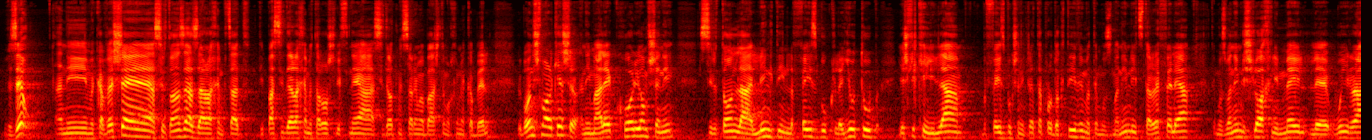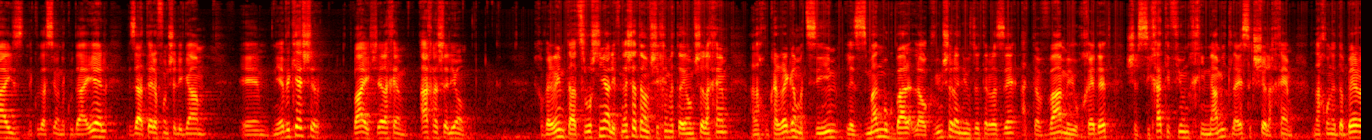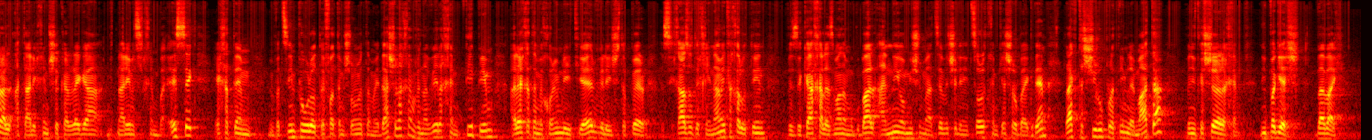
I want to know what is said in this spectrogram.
וזהו, אני מקווה שהסרטון הזה עזר לכם קצת, טיפה סידר לכם את הראש לפני הסדרת מסרים הבאה שאתם הולכים לקבל. ובואו נשמור על קשר, אני מעלה כל יום שני סרטון ללינקדאין, לפייסבוק, ליוטיוב, יש לי קהילה בפייסבוק שנקראת הפרודוקטיביים, אתם מוזמנים להצטרף אליה, אתם מוזמנים לשלוח לי מייל ל-werise.co.il, וזה הטלפון שלי גם. אה, נהיה בקשר, ביי, שיהיה לכם אחלה של יום. חברים, תעצרו שנייה, לפני שאתם ממשיכים את היום שלכם, אנחנו כרגע מציעים לזמן מוגבל לעוקבים של הניוזלטר הזה הטבה מיוחדת של שיחת אפיון חינמית לעסק שלכם. אנחנו נדבר על התהליכים שכרגע מתנהלים אצלכם בעסק, איך אתם מבצעים פעולות, איפה אתם שומעים את המידע שלכם, ונביא לכם טיפים על איך אתם יכולים להתייעל ולהשתפר. השיחה הזאת היא חינמית לחלוטין, וזה ככה לזמן המוגבל. אני או מישהו מהצוות שלי ניצור איתכם קשר בהקדם, רק תשאירו פרטים למטה ונתקשר אליכם. ניפגש, ביי ביי.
